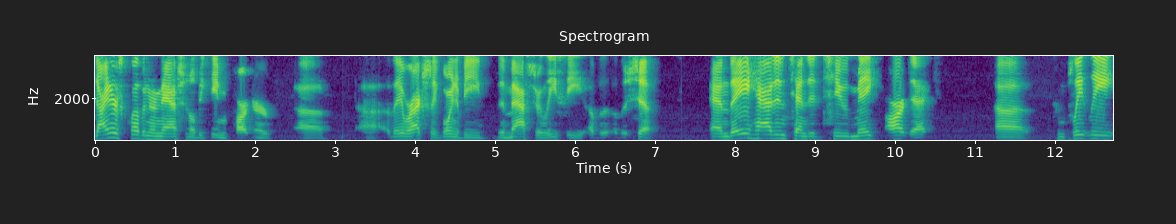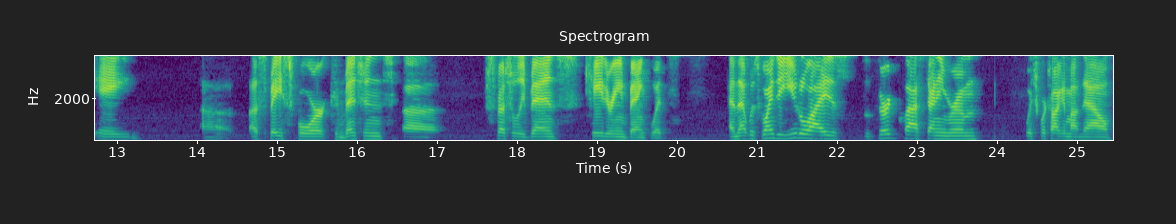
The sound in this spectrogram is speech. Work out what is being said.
Diners Club International became a partner. Uh, uh, they were actually going to be the master lessee of the, of the ship, and they had intended to make R deck uh, completely a uh, a space for conventions, uh, special events, catering, banquets, and that was going to utilize the third class dining room, which we're talking about now,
